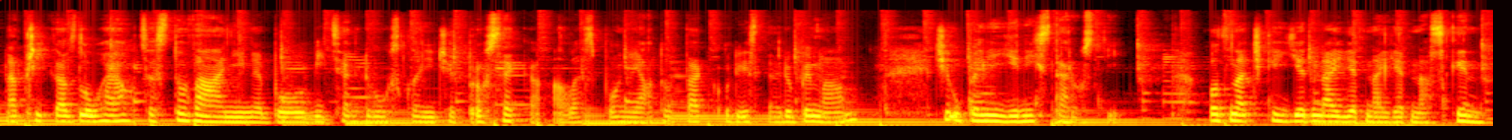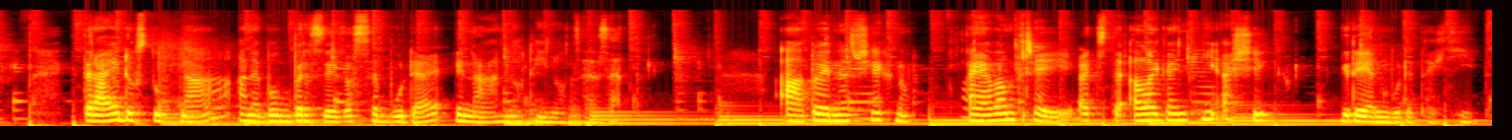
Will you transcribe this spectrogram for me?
například z dlouhého cestování nebo více jak dvou skleniček proseka, alespoň já to tak od jisté doby mám, či úplně jiných starostí. Od značky 111 Skin, která je dostupná a nebo brzy zase bude i na notino.cz. A to je dnes všechno. A já vám přeji, ať jste elegantní a šik, kdy jen budete chtít.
